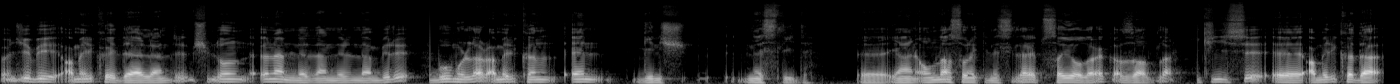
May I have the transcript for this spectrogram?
Önce bir Amerika'yı değerlendirelim. Şimdi onun önemli nedenlerinden biri Boomer'lar Amerika'nın en geniş nesliydi. Ee, yani ondan sonraki nesiller hep sayı olarak azaldılar. İkincisi e, Amerika'da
